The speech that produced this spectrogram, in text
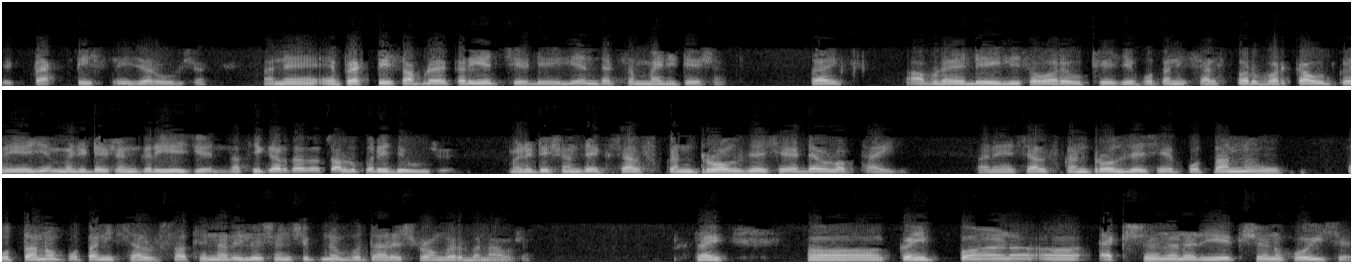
એક પ્રેક્ટિસની જરૂર છે. અને એ પ્રેક્ટિસ આપણે કરીએ જ છીએ daily and that's a meditation right આપણે ડેઇલી સવારે ઉઠીએ છીએ, પોતાની સેલ્ફ પર વર્કઆઉટ કરીએ છીએ મેડિટેશન કરીએ છીએ. નથી કરતા તો ચાલુ કરી દેવું જોઈએ. મેડિટેશનથી એક સેલ્ફ કંટ્રોલ જે છે એ ડેવલપ થાય છે. અને સેલ્ફ કંટ્રોલ જે છે એ પોતાનું પોતાનો પોતાની સેલ્ફ સાથેના રિલેશનશીપને વધારે સ્ટ્રોંગર બનાવશે. રાઈટ કંઈ પણ એક્શન અને રિએક્શન હોય છે,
